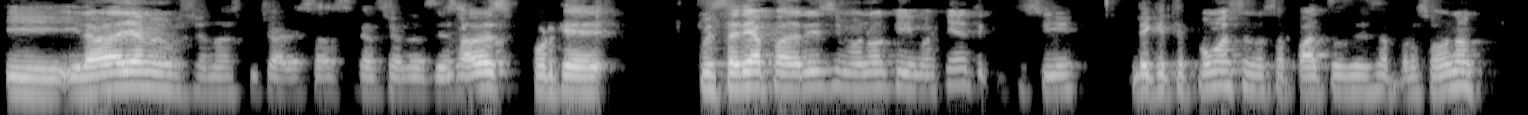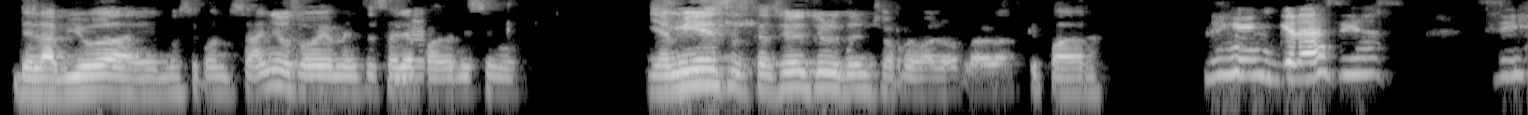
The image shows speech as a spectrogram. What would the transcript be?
Y, y, la verdad ya me emocionó escuchar esas canciones, ya sabes, porque pues estaría padrísimo, ¿no? Que imagínate que pues, sí, de que te pongas en los zapatos de esa persona, de la viuda de no sé cuántos años, obviamente estaría padrísimo. Y a mí esas canciones yo les doy un chorro de valor, la verdad, qué padre. Gracias, sí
